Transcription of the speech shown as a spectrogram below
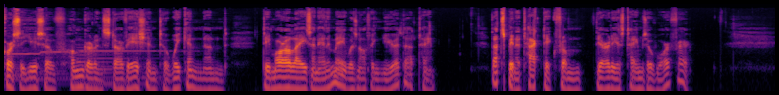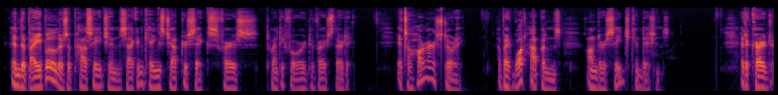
Course, the use of hunger and starvation to weaken and demoralize an enemy was nothing new at that time. That's been a tactic from the earliest times of warfare. In the Bible, there's a passage in 2 Kings chapter 6, verse 24 to verse 30. It's a horror story about what happens under siege conditions. It occurred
